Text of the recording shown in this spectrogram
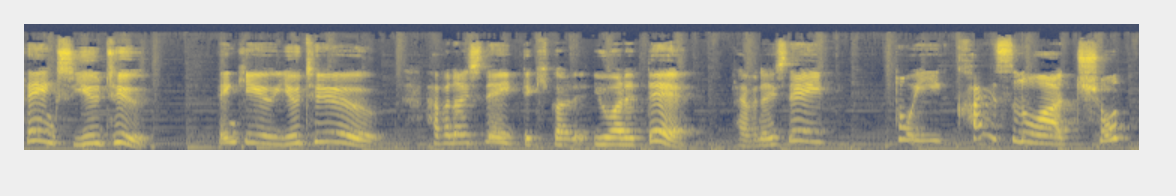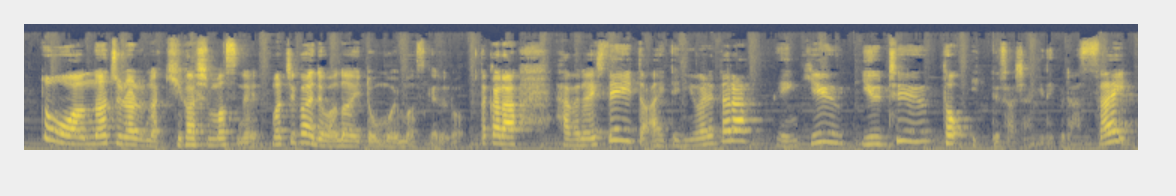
thanks, you too. thank you, you too. have a nice day って聞かれ、言われて、have a nice day と言い返すのはちょっとはナチュラルな気がしますね。間違いではないと思いますけれど。だから、have a nice day と相手に言われたら、thank you, you too と言って差し上げてください。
